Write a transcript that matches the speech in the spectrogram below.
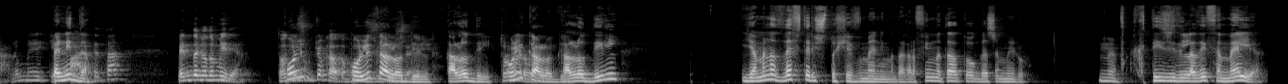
κάνουμε. Και 50. πάρτε τα. 50 εκατομμύρια. Τον Πολύ, ίσως πιο κάτω από πολύ ό,τι καλό ζητούσε. deal. Καλό deal. Πολύ Τρομερό καλό deal. deal. Καλό deal. Για μένα δεύτερη στοχευμένη μεταγραφή μετά τον Κασεμίρο. Ναι. Χτίζει δηλαδή θεμέλια.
